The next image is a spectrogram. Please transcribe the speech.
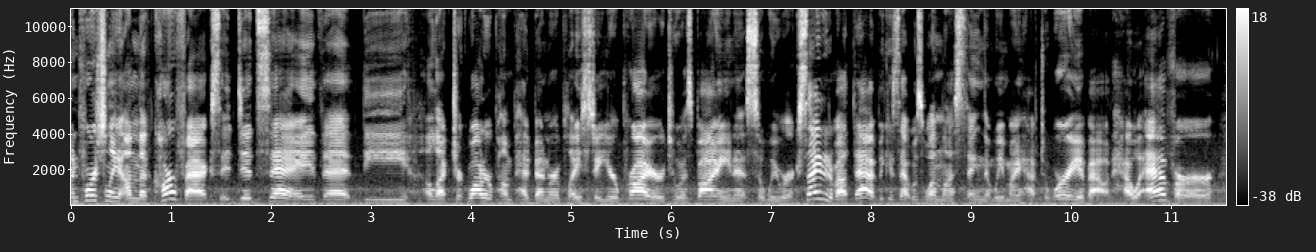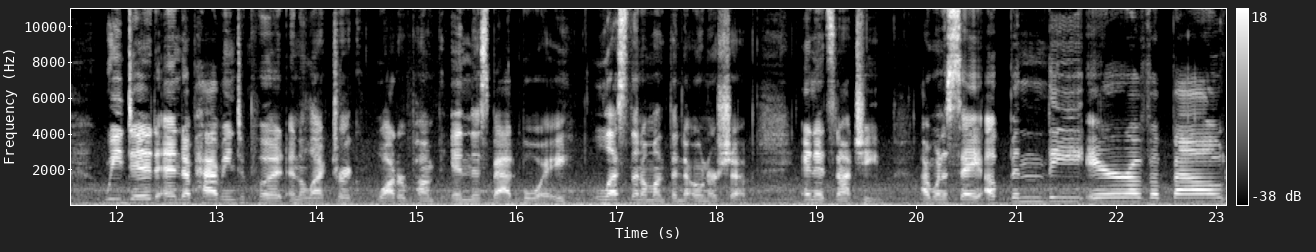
unfortunately on the Carfax, it did say that the electric water pump had been replaced a year prior to us buying it, so we were excited about that because that was one less thing that we might have to worry about. However, we did end up having to put an electric water pump in this bad boy less than a month into ownership, and it's not cheap. I want to say up in the air of about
